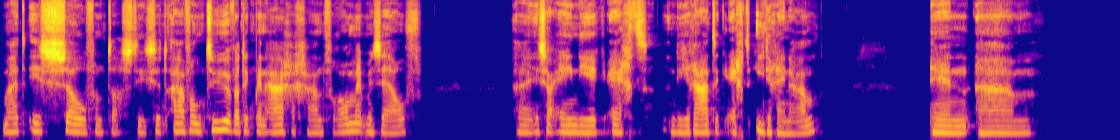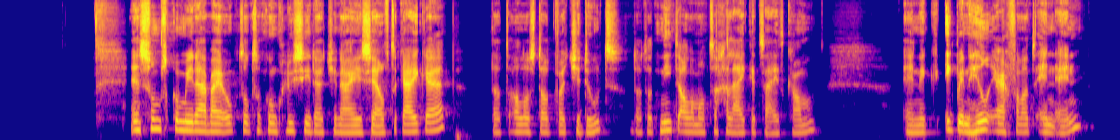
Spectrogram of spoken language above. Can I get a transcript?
Maar het is zo fantastisch. Het avontuur wat ik ben aangegaan, vooral met mezelf, uh, is er één die ik echt, die raad ik echt iedereen aan. En, um, en soms kom je daarbij ook tot de conclusie dat je naar jezelf te kijken hebt. Dat alles dat wat je doet, dat het niet allemaal tegelijkertijd kan. En ik, ik ben heel erg van het en-en.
